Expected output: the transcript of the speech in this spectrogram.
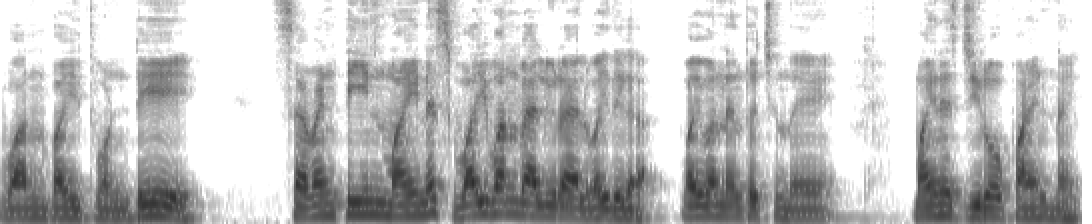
One by twenty. Seventeen minus Y one value రాయాలి వై దగ్గర. వై వన్ ఎంత వచ్చింది మైనస్ జీరో పాయింట్ నైన్.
